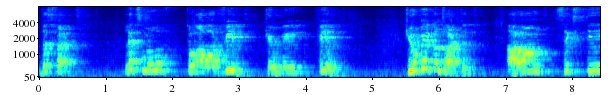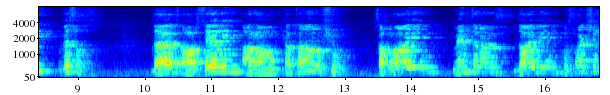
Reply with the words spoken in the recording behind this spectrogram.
this fact, let's move to our field, QP field. QP contracted around 60 vessels that are sailing around Qatar offshore, supplying, maintenance, diving, construction,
